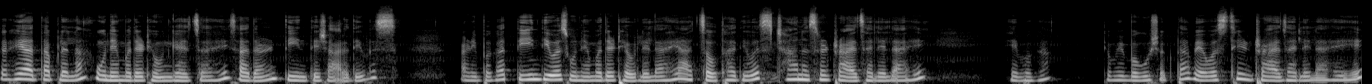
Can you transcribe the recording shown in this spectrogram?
तर हे आता आपल्याला उन्हेमध्ये ठेवून घ्यायचं आहे. साधारण तीन ते चार दिवस. आणि बघा तीन दिवस उन्हामध्ये ठेवलेलं आहे. आज चौथा दिवस छान असं ड्राय झालेलं आहे. हे बघा तुम्ही बघू शकता व्यवस्थित ड्राय झालेलं आहे हे.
